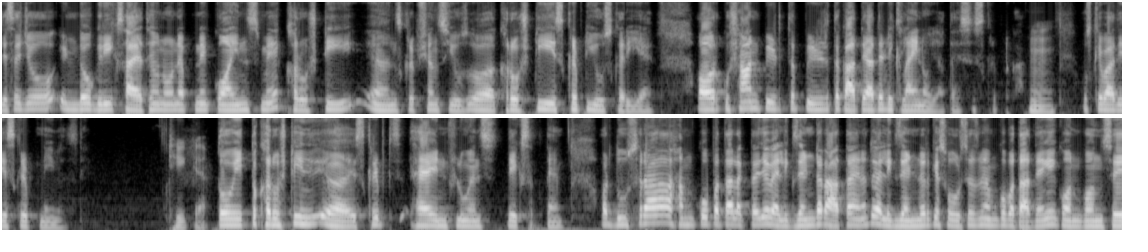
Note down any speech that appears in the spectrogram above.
जैसे जो इंडो ग्रीक्स आए थे उन्होंने अपने कॉइन्स में Kharosthi inscription use Kharosthi script use करी है। और कुषाण पीरियड तक पीरियड तक आते आते डिक्लाइन हो जाता है इस स्क्रिप्ट का। हम्म। उसके बाद ये स्क्रिप्ट नहीं मिलती। ठीक है। तो एक तो खरोष्टी स्क्रिप्ट है इन्फ्लुएंस देख सकते हैं। और दूसरा हमको पता लगता है जब एलेक्जेंडर आता है ना तो एलेक्जेंडर के सोर्सेज में हमको बताते हैं कि कौन कौन से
